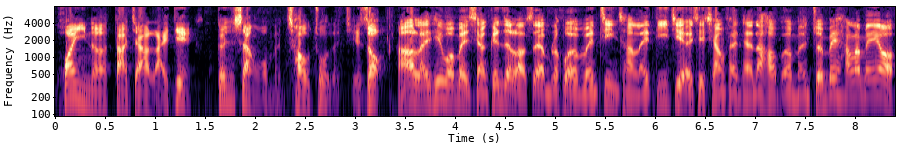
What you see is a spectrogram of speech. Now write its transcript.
欢迎呢大家来电跟上我们操作的节奏。好，来听我们想跟着老师，我们的伙伴们进场来低阶而且抢反弹的好朋友们，准备好了没有？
